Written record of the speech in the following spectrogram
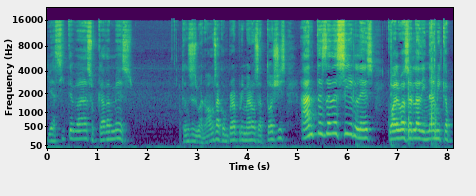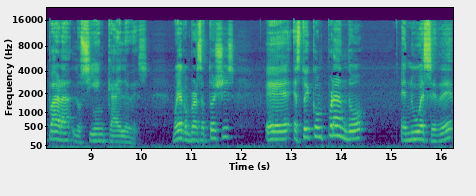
y así te vas o cada mes. Entonces, bueno, vamos a comprar primero satoshis antes de decirles cuál va a ser la dinámica para los 100 KLBs. Voy a comprar satoshis. Eh, estoy comprando en USD.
